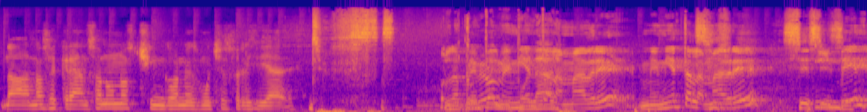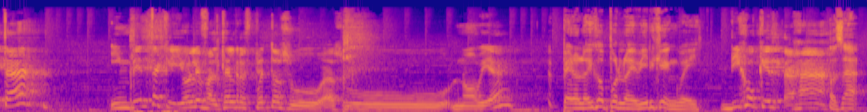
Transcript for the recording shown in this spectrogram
No, no se crean, son unos chingones. Muchas felicidades. Sea, primero me mienta la madre, me mienta la madre, sí, sí, inventa Inventa que yo le falté el respeto a su, a su novia. Pero lo dijo por lo de virgen, güey. Dijo que, ajá. O sea,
